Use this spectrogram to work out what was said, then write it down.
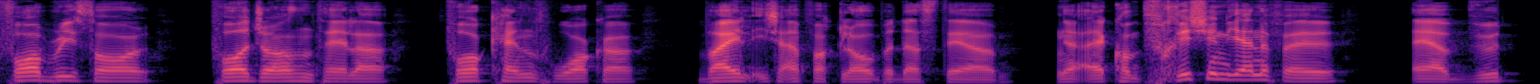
Vor Brees Hall, vor Jonathan Taylor, vor Kenneth Walker, weil ich einfach glaube, dass der, ja, er kommt frisch in die NFL, er wird,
